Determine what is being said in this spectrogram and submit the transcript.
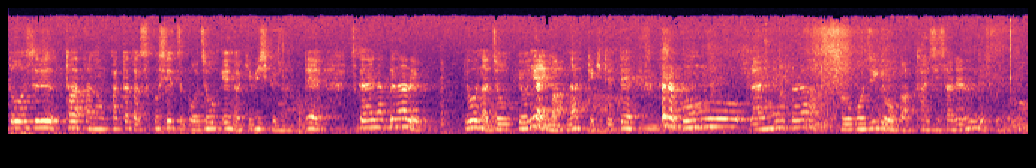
当するたあの方が少しずつこう条件が厳しくなって使えなくなるような状況には今なってきててただ今後来年から総合事業が開始されるんですけれども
